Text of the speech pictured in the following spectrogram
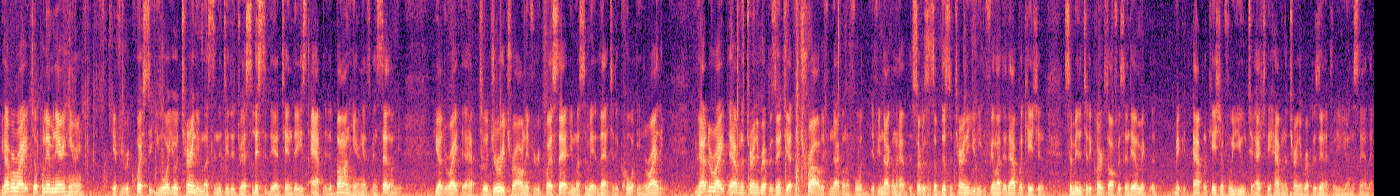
You have a right to a preliminary hearing. If you request it, you or your attorney must send it to the address listed there 10 days after the bond hearing has been set on you. You have the right to, a jury trial, and if you request that, you must submit that to the court in writing. You have the right to have an attorney represent you at the trial. If you're not going to afford, if you're not going to have the services of this attorney, you need to fill out that application, submit it to the clerk's office, and they'll make a, make an application for you to actually have an attorney represented for you. You understand that?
